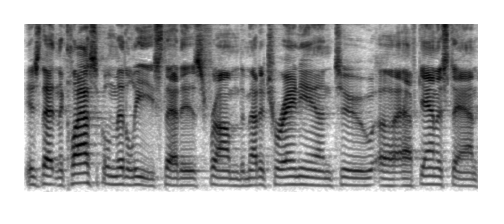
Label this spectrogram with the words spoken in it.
is that in the classical Middle East, that is from the Mediterranean to uh, Afghanistan,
